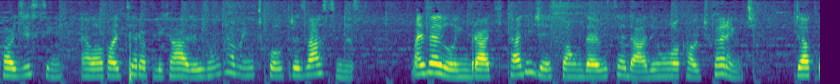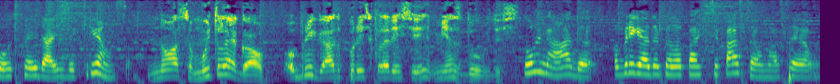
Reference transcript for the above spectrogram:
Pode sim, ela pode ser aplicada juntamente com outras vacinas, mas é lembrar que cada injeção deve ser dada em um local diferente, de acordo com a idade da criança. Nossa, muito legal! Obrigado por esclarecer minhas dúvidas. Por nada, obrigada pela participação, Marcelo.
